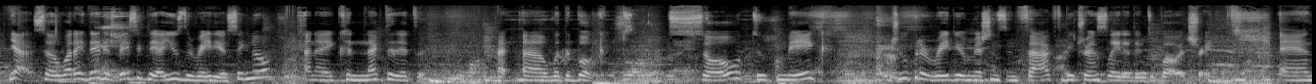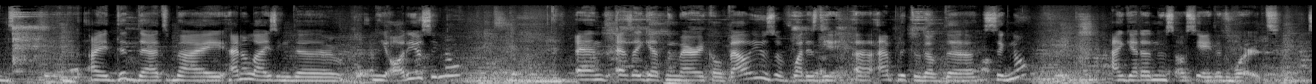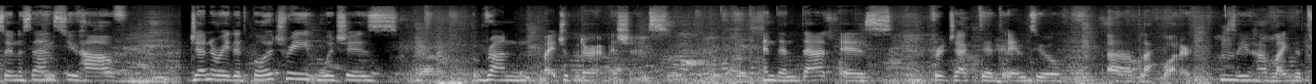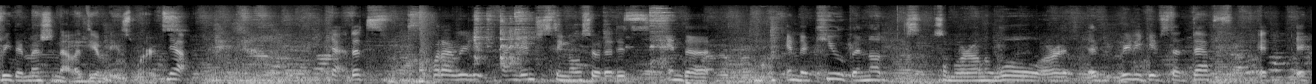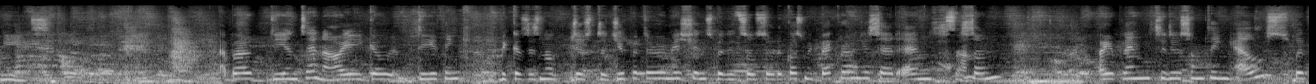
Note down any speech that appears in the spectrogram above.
yeah. So what I did is basically I used the radio signal and I connected it uh, uh, with the book. So to make Jupiter radio missions, in fact, be translated into poetry, and I did that by analyzing the the audio signal and as I get numerical values of what is the uh, amplitude of the signal, I get an associated word. So, in a sense, you have generated poetry, which is run by Jupiter emissions. And then that is projected into uh, black water. So, you have like the three dimensionality of these words. Yeah. Yeah, that's what I really find interesting. Also, that it's in the in the cube and not somewhere on a wall, or it, it really gives that depth it, it needs. About the antenna, are you go? Do you think because it's not just the Jupiter emissions, but it's also the cosmic background you said and the sun? Are you planning to do something else with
